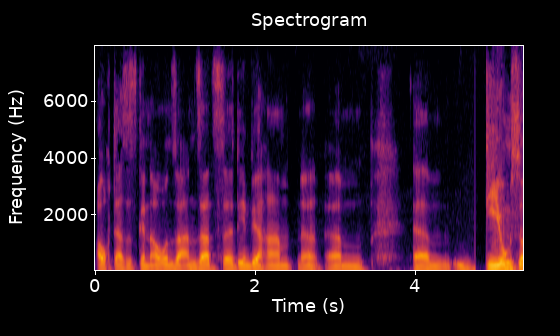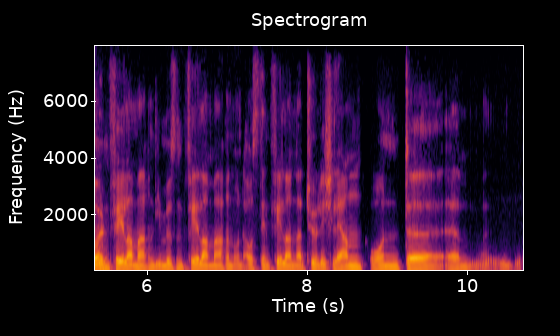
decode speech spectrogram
auch das ist genau unser Ansatz, äh, den wir haben. Ne? Ähm, ähm, die Jungs sollen Fehler machen, die müssen Fehler machen und aus den Fehlern natürlich lernen. Und äh, ähm,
